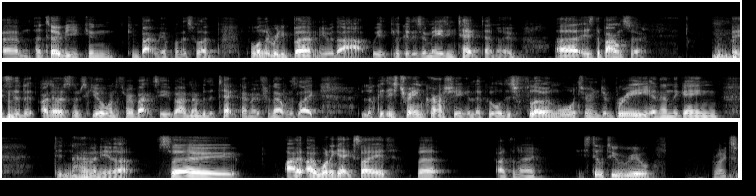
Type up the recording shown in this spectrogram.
um, and Toby can can back me up on this one. The one that really burnt me with that, with look at this amazing tech demo, uh, is the bouncer. It's a, I know it's an obscure one to throw back to you, but I remember the tech demo for that was like, look at this train crashing, and look at all this flowing water and debris, and then the game didn't have any of that. So I, I want to get excited, but I don't know. It's still too real. Right,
